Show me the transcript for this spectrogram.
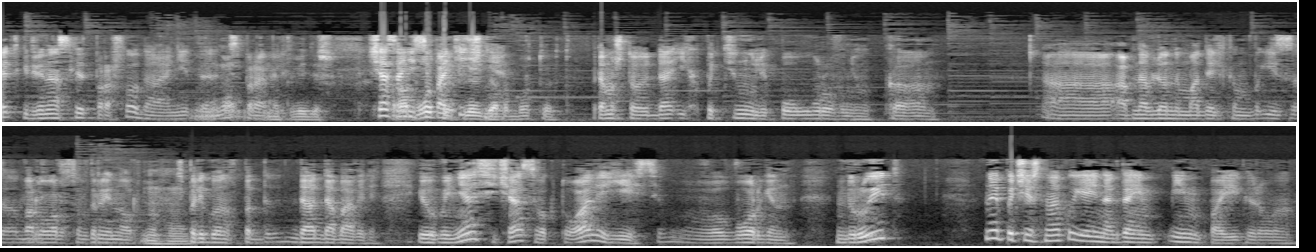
Опять-таки 12 лет прошло, да, они это Ну, исправили. вот видишь. Сейчас они Работают люди, симпатичнее, работают. потому что да, их подтянули по уровню к а, обновленным моделькам из Warlords of Draenor. Мгм. С полигонов под- да, добавили. И у меня сейчас в актуале есть в друид. Ну и по чесноку я иногда им, им поигрываю.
